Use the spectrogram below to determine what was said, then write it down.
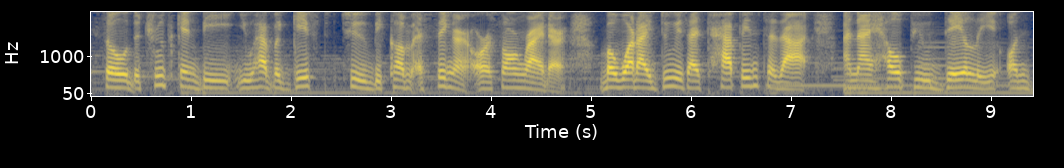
So the truth can be you have a gift to become a singer or a songwriter. But what I do is I tap into that and I help you daily on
